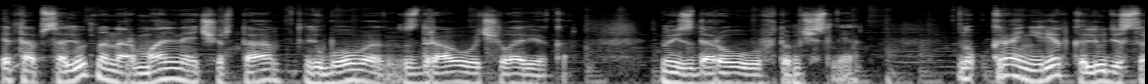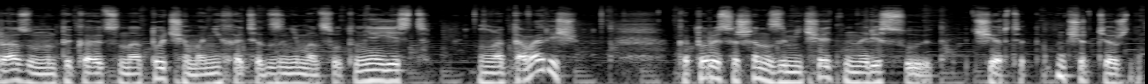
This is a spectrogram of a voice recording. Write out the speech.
Это абсолютно нормальная черта любого здравого человека ну и здорового в том числе. Ну, крайне редко люди сразу натыкаются на то, чем они хотят заниматься. Вот у меня есть э, товарищ, который совершенно замечательно рисует, чертит, он чертежник.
